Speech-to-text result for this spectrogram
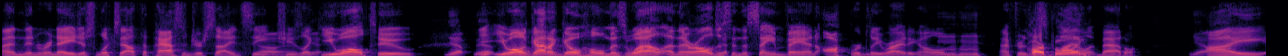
And then Renee just looks out the passenger side seat. Oh, She's like, yeah. You all too. Yep. Yep. You all gotta go home as well. And they're all just in the same van, awkwardly riding home Mhm. after this Carpooling. violent battle. Yeah. I,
